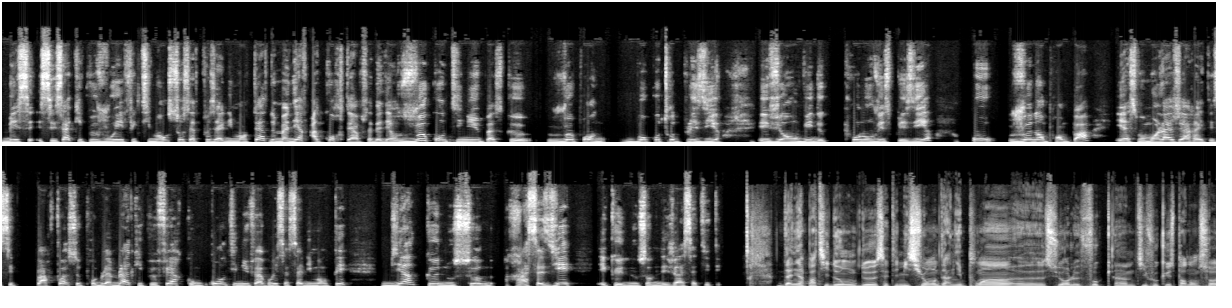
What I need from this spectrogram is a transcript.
Mais c'est ça qui peut jouer effectivement sur cette prise alimentaire de manière à court terme, c'est-à-dire je continue parce que je veux prendre beaucoup trop de plaisir et j'ai envie de prolonger ce plaisir, ou je n'en prends pas et à ce moment-là j'arrête. Et c'est parfois ce problème-là qui peut faire qu'on continue Fabrice à s'alimenter, bien que nous sommes rassasiés et que nous sommes déjà à. Dernière partie donc de cette émission, dernier point euh, sur le un petit focus pardon sur,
